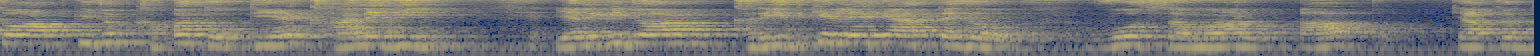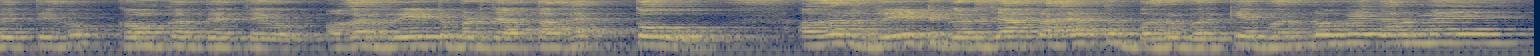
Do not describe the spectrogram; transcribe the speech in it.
तो आपकी जो खपत होती है खाने की, यानी कि जो आप खरीद के लेके आते हो, वो सामान आप क्या कर देते हो? कम कर देते हो। अगर रेट बढ़ जाता है तो। अगर रेट घट जाता है तो भर भर के भर लोगे घर में।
